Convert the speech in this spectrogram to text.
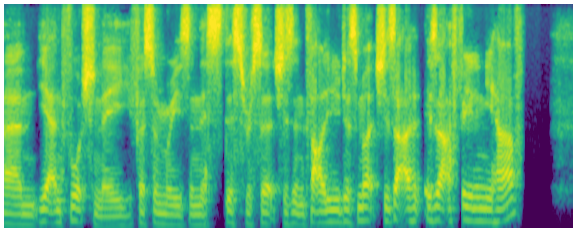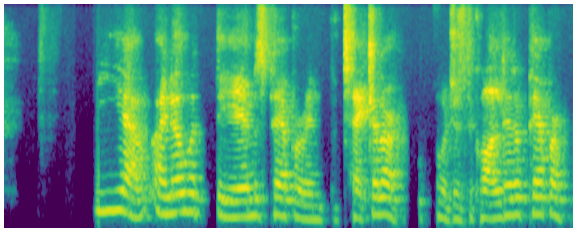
Um, yeah, unfortunately, for some reason, this this research isn't valued as much. Is that a, is that a feeling you have? Yeah, I know with the AIMS paper in particular, which is the qualitative paper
